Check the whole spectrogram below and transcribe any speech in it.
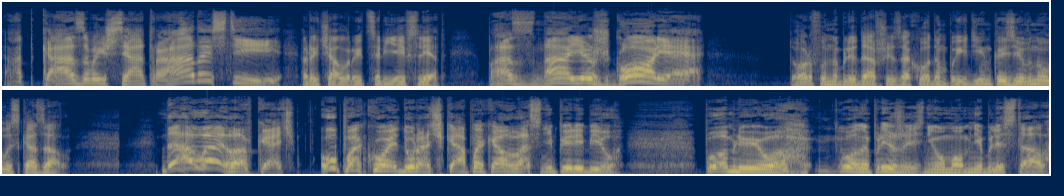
«Отказываешься от радости?» — рычал рыцарь ей вслед. «Познаешь горе!» Торфу, наблюдавший за ходом поединка, зевнул и сказал. «Давай, Лавкач, упокой дурачка, пока он вас не перебил. Помню его, он и при жизни умом не блистал.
